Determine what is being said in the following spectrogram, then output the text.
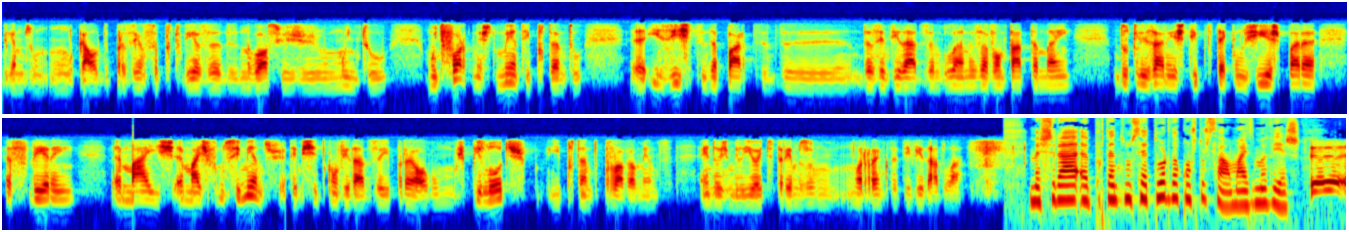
digamos, um, local de presença portuguesa de negócios muito, muito forte neste momento e, portanto, existe da parte de, das entidades angolanas a vontade também de utilizarem este tipo de tecnologias para acederem a mais, a mais fornecimentos. Temos sido convidados aí para alguns pilotos e, portanto, provavelmente em 2008 teremos um, um arranque de atividade lá. Mas será, eh, portanto, no setor da construção, mais uma vez? Uh, aí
